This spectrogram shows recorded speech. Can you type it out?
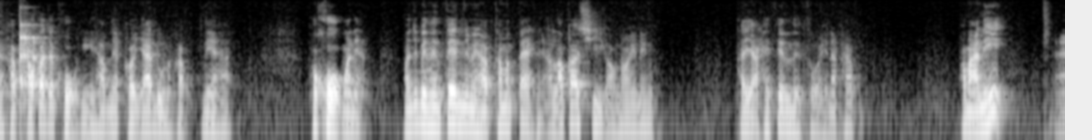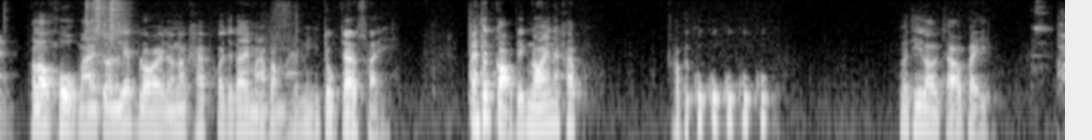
นะครับเขาก็จะโขกอย่างนี้ครับเนี่ยขออนุญาตดูนะครับเนี่ยฮะพอโขกมาเนี่ย มันจะเป็นเส้นๆใช่ไหมครับถ้ามันแตกเนี่ยเราก็ฉีกออกหน่อยนึงถ้าอยากให้เส้นสวยๆนะครับ ประมาณนี้พอเราโขกมาจนเรียบร้อยแล้วนะครับ ก็จะได้มาประมาณนี้จกจะใส่ แป้งทอดกรอบเล็กน้อยนะครับ เอาไปคุกคุกคุกคุกคุกเพื่อที่เราจะเอาไปท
